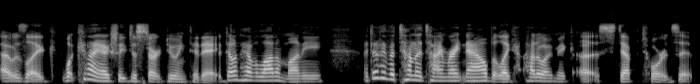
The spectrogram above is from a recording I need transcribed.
I was like, what can I actually just start doing today? I don't have a lot of money. I don't have a ton of time right now, but like, how do I make a step towards it?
